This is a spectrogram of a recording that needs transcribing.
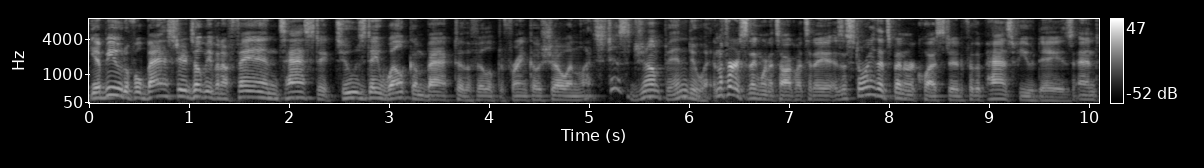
You beautiful bastards. Hope you're having a fantastic Tuesday. Welcome back to the Philip DeFranco Show, and let's just jump into it. And the first thing we're going to talk about today is a story that's been requested for the past few days. And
